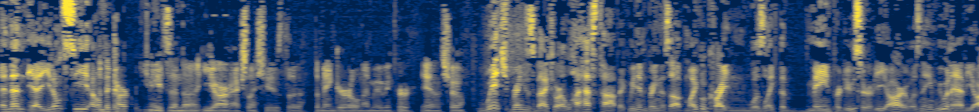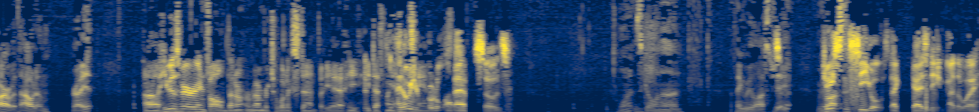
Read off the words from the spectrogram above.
and then yeah you don't see I don't And think they're- Carlini's in uh, ER. Actually, she was the the main girl in that movie. Or yeah, the show. which brings us back to our last topic we didn't bring this up Michael Crichton was like the main producer of ER wasn't he we wouldn't have ER without him right Uh, he was very involved. I don't remember to what extent, but yeah, he, he definitely. I had know his he hand. wrote a lot of episodes. what is going on I think we lost Jake we Jason lost Segel is that guy's name, by the way.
